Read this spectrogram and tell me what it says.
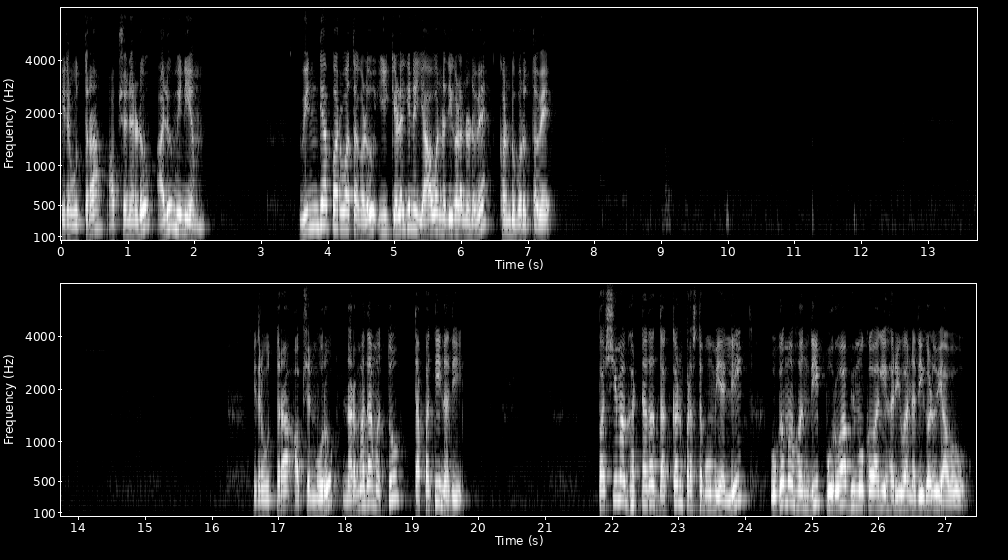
ಇದರ ಉತ್ತರ ಆಪ್ಷನ್ ಎರಡು, ಅಲ್ಯೂಮಿನಿಯಂ. ವಿಂಧ್ಯ ಪರ್ವತಗಳು ಈ ಕೆಳಗಿನ ಯಾವ ನದಿಗಳ ನಡುವೆ ಕಂಡುಬರುತ್ತವೆ? ಇದರ ಉತ್ತರ ಆಪ್ಷನ್ ಮೂರು, ನರ್ಮದಾ ಮತ್ತು ತಪತಿ ನದಿ. ಪಶ್ಚಿಮ ಘಟ್ಟದ ದಕ್ಕನ್ ಪ್ರಸ್ಥಭೂಮಿಯಲ್ಲಿ ಉಗಮ ಹೊಂದಿ ಪೂರ್ವಾಭಿಮುಖವಾಗಿ ಹರಿಯುವ ನದಿಗಳು ಯಾವುವು?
